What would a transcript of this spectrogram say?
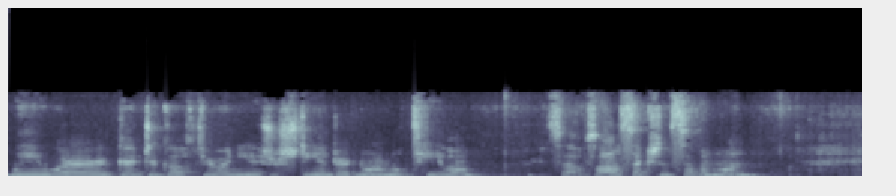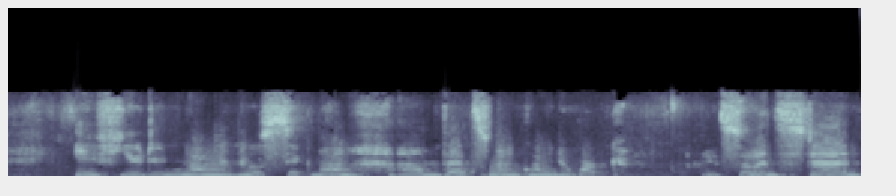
we were good to go through and use your standard normal table. So that was all section 7.1. If you do not know sigma, um, that's not going to work. Right, so instead,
